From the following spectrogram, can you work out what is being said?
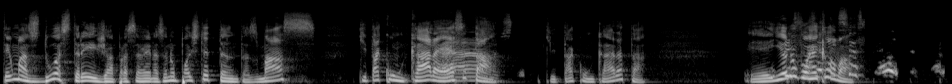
tem umas duas, três já pra ser Harry Nacional, não pode ter tantas, mas que tá com cara essa, Ah, tá. Que tá com cara, tá. E, eu não vou reclamar. nem ser céu, tá ligado?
